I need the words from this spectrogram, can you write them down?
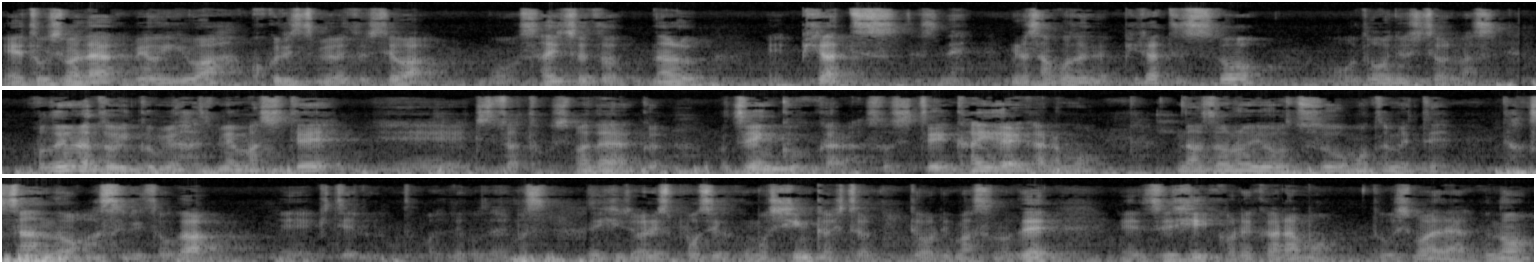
え徳島大学病院は国立病院としてはもう最初となるピラティスですね。皆さんご存知のピラティスを導入しております。このような取り組みを始めまして、え、実は徳島大学全国からそして海外からも謎の腰痛を求めてたくさんのアスリートが、え、来ているところでございます。非常にスポーツ医学も進化しておりますので、えー、ぜひこれからも徳島大学の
